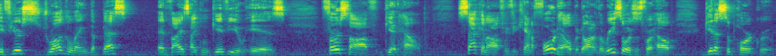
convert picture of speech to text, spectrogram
if you're struggling, the best advice I can give you is, first off, get help. Second off, if you can't afford help or don't have the resources for help, get a support group.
